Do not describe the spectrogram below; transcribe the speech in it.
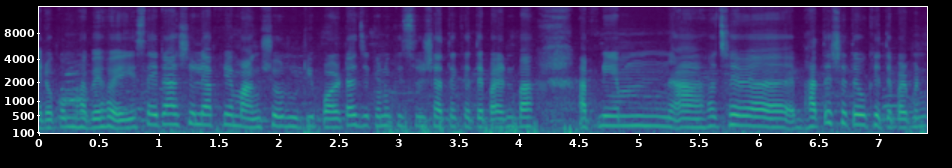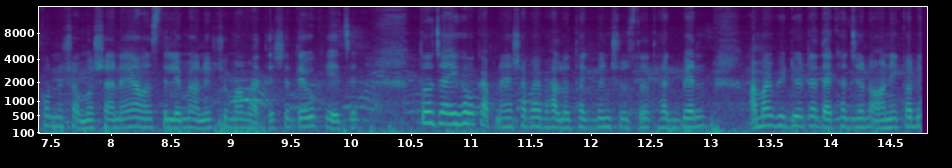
এরকমভাবে হয়ে গেছে। এটা আসলে আপনি মাংস, রুটি, পরোটা যে কোনো কিছুর সাথে খেতে পারেন বা আপনি হচ্ছে ভাতের সাথেও খেতে পারবেন, কোনো সমস্যা নেই। আমার ছেলে অনেক সময় ভাতের সাথেও খেয়েছে। তো যাই হোক, আপনারা সবাই ভালো থাকবেন, সুস্থ থাকবেন। আমার ভিডিওটা দেখার জন্য অনেক অনেক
